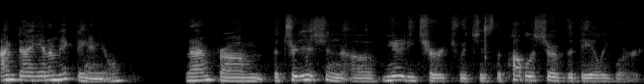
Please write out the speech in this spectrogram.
I'm Diana McDaniel, and I'm from the tradition of Unity Church, which is the publisher of the Daily Word.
